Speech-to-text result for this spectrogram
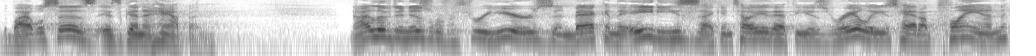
The Bible says it's going to happen. Now, I lived in Israel for three years, and back in the 80s, I can tell you that the Israelis had a plan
